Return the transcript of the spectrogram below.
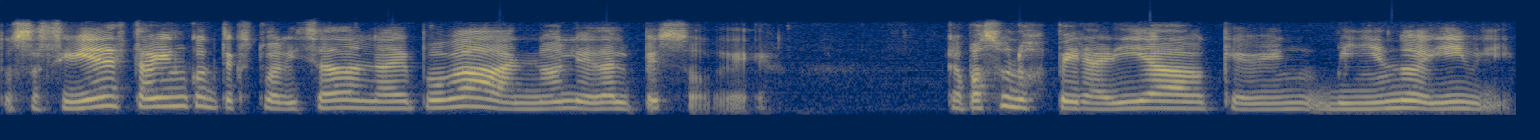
O sea, si bien está bien contextualizada en la época, no le da el peso que capaz uno esperaría que ven- viniendo de Ghibli.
